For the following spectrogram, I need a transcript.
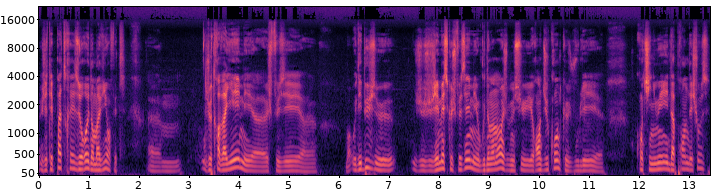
j'étais pas très heureux dans ma vie en fait. Euh, je travaillais, mais euh, je faisais. Bon, au début, je, j'aimais ce que je faisais, mais au bout d'un moment, je me suis rendu compte que je voulais euh, continuer d'apprendre des choses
